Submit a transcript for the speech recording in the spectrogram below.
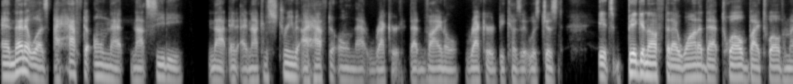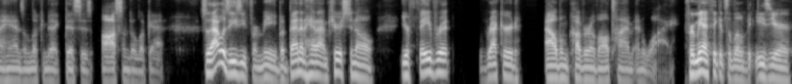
And then it was, I have to own that, not CD, not, and I'm not going to stream it. I have to own that record, that vinyl record, because it was just, it's big enough that I wanted that 12 by 12 in my hands and look and be like, this is awesome to look at. So that was easy for me. But Ben and Hannah, I'm curious to know your favorite record album cover of all time and why. For me, I think it's a little bit easier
